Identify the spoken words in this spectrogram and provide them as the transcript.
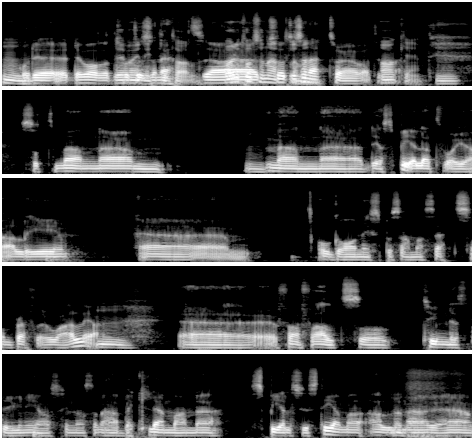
Mm. Och det, det var väl 2001. Det var, ja, var det 2001? 2001 tror jag var till okay. mm. Så att, men um, mm. men uh, det spelet var ju aldrig uh, organiskt på samma sätt som Breath of the Wild är. Mm. Uh, framförallt så tyngdes det ju ner sina sådana här beklämmande spelsystem, all den här... Eh,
